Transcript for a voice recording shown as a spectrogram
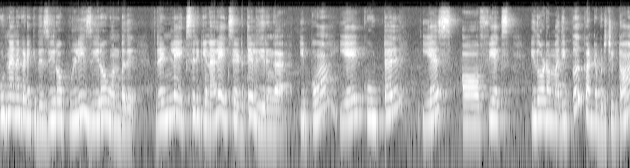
கூட்டினா என்ன கிடைக்குது? ஜீரோ புள்ளி ஜீரோ ஒன்பது. ரெண்டுல எக்ஸ் இருக்கனால எக்ஸ் எடுத்து எழுதிருங்க. இப்போ ஏ கூட்டல் எஸ் ஆஃப் எக்ஸ் இதோட மதிப்பு கண்டுபிடிச்சிட்டோம்.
